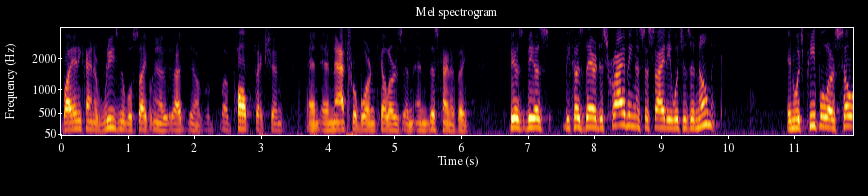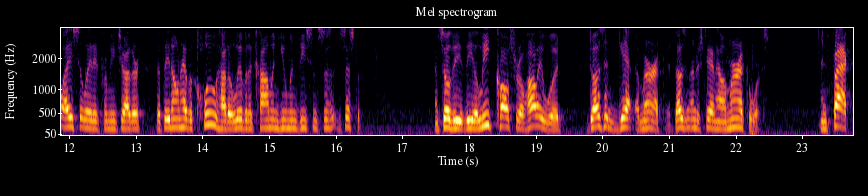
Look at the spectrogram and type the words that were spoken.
by any kind of reasonable cycle, you know, uh, you know uh, pulp fiction and, and natural born killers and, and this kind of thing. Because, because, because they're describing a society which is anomic in which people are so isolated from each other that they don't have a clue how to live in a common human decent system. And so the, the elite culture of Hollywood doesn't get America. It doesn't understand how America works. In fact,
